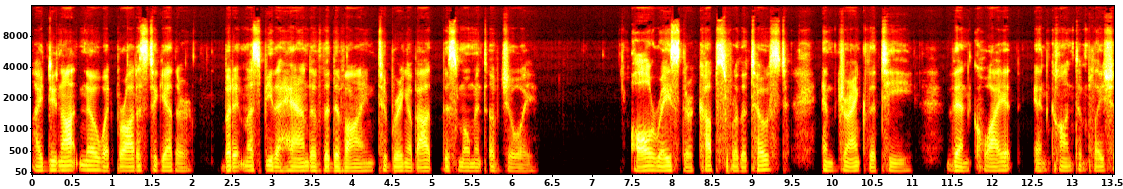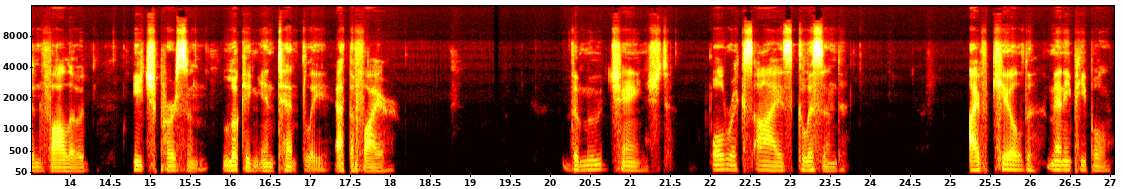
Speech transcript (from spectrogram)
I do not know what brought us together, but it must be the hand of the divine to bring about this moment of joy. All raised their cups for the toast and drank the tea. Then quiet and contemplation followed, each person looking intently at the fire. The mood changed. Ulrich's eyes glistened. I've killed many people,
